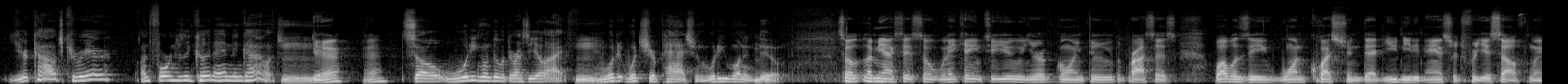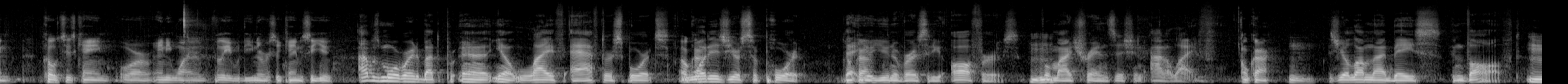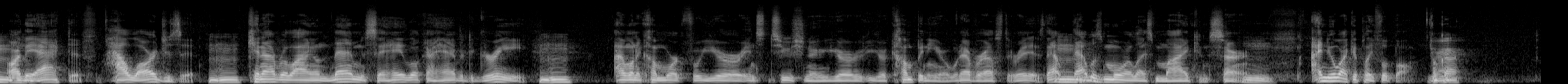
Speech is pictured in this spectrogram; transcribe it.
your college career, unfortunately, could end in college. Mm-hmm. Yeah, yeah. So, what are you going to do with the rest of your life? Mm-hmm. What, what's your passion? What do you want to do? Mm-hmm. So let me ask this: So when it came to you and you're going through the process, what was the one question that you needed answered for yourself when coaches came or anyone affiliated with the university came to see you? I was more worried about the uh, you know life after sports. Okay. What is your support that Okay. your university offers for my transition out of life? Okay. Hmm. Is your alumni base involved? Hmm. Are they active? How large is it? Mm-hmm. Can I rely on them to say, "Hey, look, I have a degree. Mm-hmm. I want to come work for your institution or your your company or whatever else there is." That that mm. was more or less my concern. Hmm. I knew I could play football, Okay.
